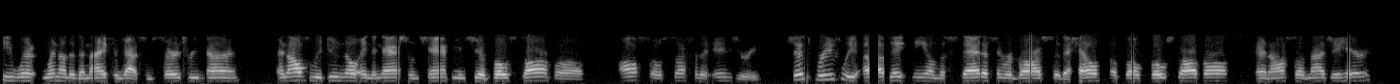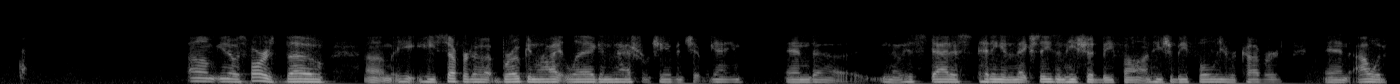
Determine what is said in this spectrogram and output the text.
he went went under the knife and got some surgery done. And also, we do know in the national championship, Bo Scarborough also suffered an injury. Just briefly update me on the status in regards to the health of both Bo Scarborough and also Najee Harris. Um, you know, as far as Bo, um, he he suffered a broken right leg in the national championship game, and uh, you know his status heading into next season, he should be fine. He should be fully recovered, and I would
